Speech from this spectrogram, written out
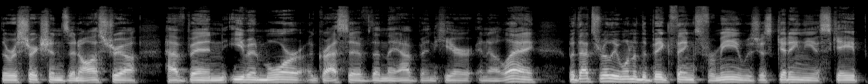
the restrictions in Austria have been even more aggressive than they have been here in LA. But that's really one of the big things for me was just getting the escape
